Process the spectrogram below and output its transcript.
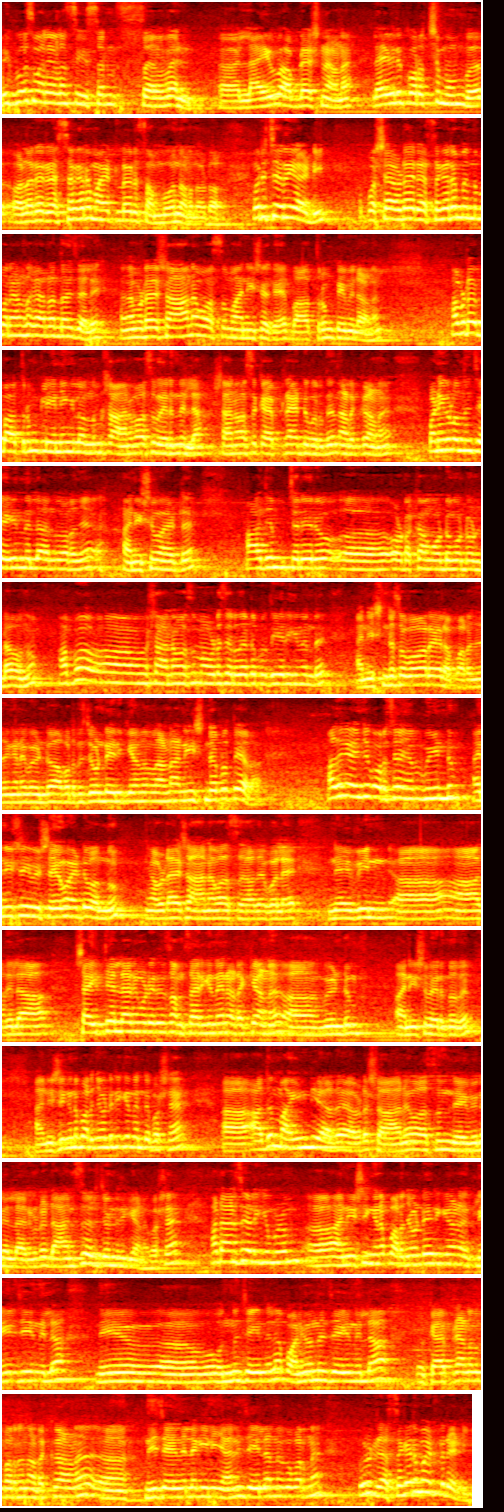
Big Boss Malayalam season seven live അപ്ഡേഷനാണ്. ലൈവിൽ കുറച്ച് മുമ്പ് വളരെ രസകരമായിട്ടുള്ള ഒരു സംഭവം നടന്നു കേട്ടോ. ഒരു ചെറിയ അടി. പക്ഷേ അവിടെ രസകരം എന്ന് പറയാനുള്ള കാരണം എന്താ വെച്ചാൽ നമ്മുടെ ഷാനവാസും അനീഷൊക്കെ ബാത്റൂം ടീമിലാണ്. അവിടെ ബാത്റൂം ക്ലീനിങ്ങിലൊന്നും ഷാനവാസ് വരുന്നില്ല. ഷാനവാസ് ക്യാപ്റ്റനായിട്ട് വെറുതെ നടക്കുകയാണ്. പണികളൊന്നും ചെയ്യുന്നില്ല എന്ന് പറഞ്ഞ് അനീഷുമായിട്ട് ആദ്യം ചെറിയൊരു ഉടക്കം അങ്ങോട്ടും ഇങ്ങോട്ടും ഉണ്ടാവുന്നു. അപ്പോൾ ഷാനവാസും അവിടെ ചെറുതായിട്ട് പ്രതികരിക്കുന്നുണ്ട്. അനീഷിന്റെ സ്വഭാവം അറിയാലോ പറഞ്ഞത് ഇങ്ങനെ വീണ്ടും ആവർത്തിച്ചുകൊണ്ടിരിക്കുക എന്നുള്ളതാണ് അനീഷിന്റെ പ്രത്യേകത. അത് കഴിഞ്ഞ് കുറച്ച് കഴിഞ്ഞപ്പോൾ വീണ്ടും അനീഷ് ഈ വിഷയവുമായിട്ട് വന്നു. അവിടെ ഷാനവാസ് അതേപോലെ നെവിൻ ആദില ശൈത്യ എല്ലാവരും കൂടി ഇരുന്ന് സംസാരിക്കുന്നതിനിടയ്ക്കാണ് വീണ്ടും അനീഷ് വരുന്നത്. അനീഷ് ഇങ്ങനെ പറഞ്ഞുകൊണ്ടിരിക്കുന്നുണ്ട്. പക്ഷേ അത് മൈൻഡ് ചെയ്യാതെ അവിടെ ഷാനവാസും നെവിനും എല്ലാവരും കൂടെ ഡാൻസ് കളിച്ചുകൊണ്ടിരിക്കുകയാണ്. പക്ഷേ ആ ഡാൻസ് കളിക്കുമ്പോഴും അനീഷ് ഇങ്ങനെ പറഞ്ഞുകൊണ്ടേ ഇരിക്കുകയാണ് ക്ലീൻ ചെയ്യുന്നില്ല നീ ഒന്നും ചെയ്യുന്നില്ല പണിയൊന്നും ചെയ്യുന്നില്ല ക്യാപ്റ്റനാണെന്ന് പറഞ്ഞ് നടക്കുകയാണ് നീ ചെയ്യുന്നില്ലെങ്കിൽ ഇനി ഞാനും ചെയ്യില്ല എന്നൊക്കെ പറഞ്ഞ് ഒരു രസകരമായിട്ടുള്ളൊരു അടി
